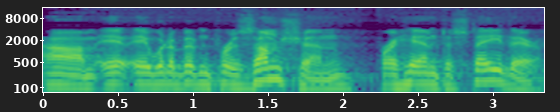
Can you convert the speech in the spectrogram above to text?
Um, it, it would have been presumption for him to stay there.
